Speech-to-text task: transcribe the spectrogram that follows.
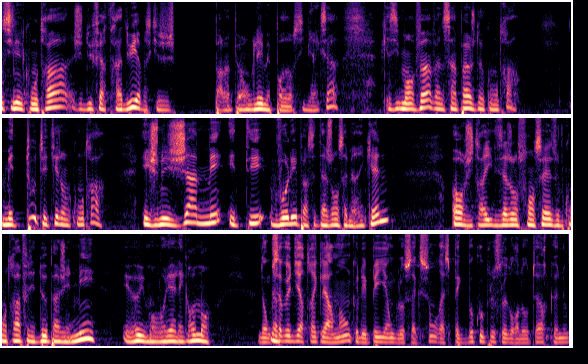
de signer le contrat, j'ai dû faire traduire parce que je parle un peu anglais, mais pas aussi bien que ça. Quasiment 20, 25 pages de contrat. Mais tout était dans le contrat. Et je n'ai jamais été volé par cette agence américaine. Or, j'ai travaillé avec des agences françaises où le contrat faisait deux pages et demie, et eux, ils m'ont volé allègrement. Donc ça veut dire très clairement que les pays anglo-saxons respectent beaucoup plus le droit d'auteur que nous.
